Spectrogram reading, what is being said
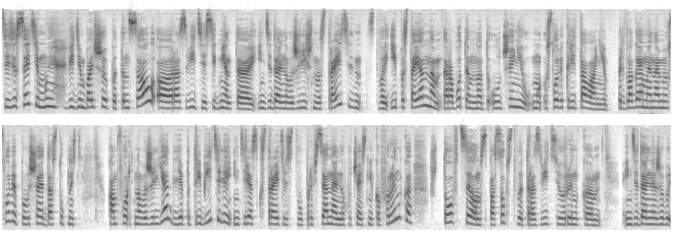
В связи с этим мы видим большой потенциал а, развития сегмента индивидуального жилищного строительства и постоянно работаем над улучшением условий кредитования. Предлагаемые нами условия повышают доступность комфортного жилья для потребителей, интерес к строительству профессиональных участников рынка, что в целом способствует развитию рынка индивидуального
